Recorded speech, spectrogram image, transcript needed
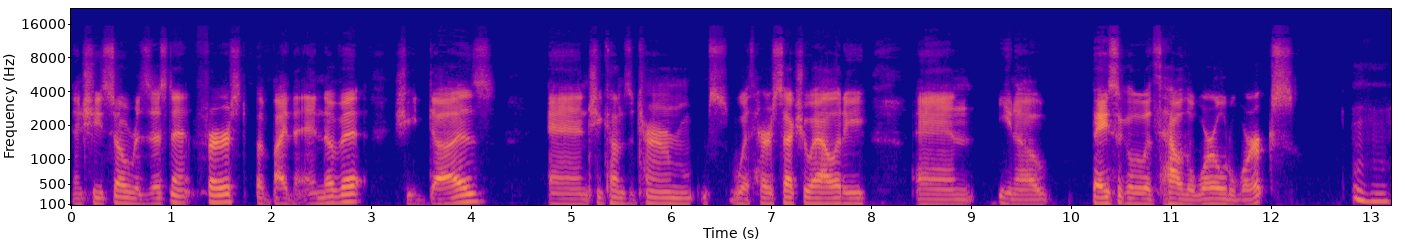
and she's so resistant first, but by the end of it, she does, and she comes to terms with her sexuality, and you know, basically with how the world works Mhm.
